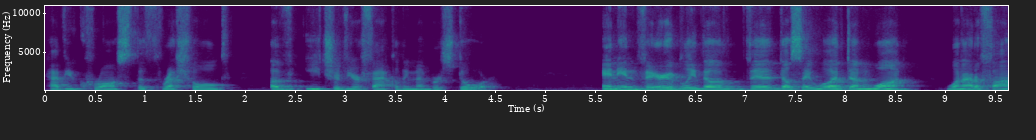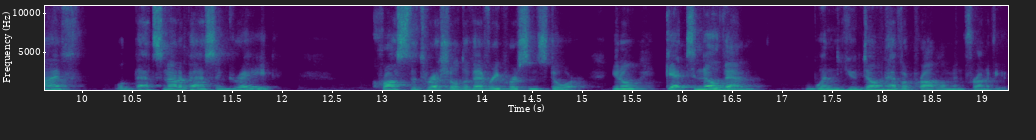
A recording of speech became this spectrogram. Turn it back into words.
have you crossed the threshold of each of your faculty members' door? And invariably, they'll, they'll say, well, I've done one. One out of five? Well, that's not a passing grade. Cross the threshold of every person's door. You know, get to know them when you don't have a problem in front of you.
